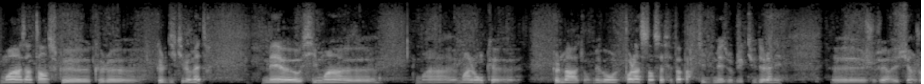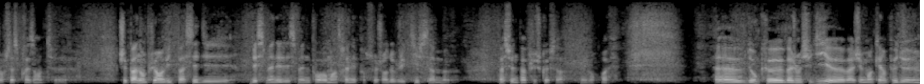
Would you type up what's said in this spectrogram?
moins intense que, que, le, que le 10 km, mais euh, aussi moins, euh, moins, moins long que, que le marathon. Mais bon, pour l'instant, ça fait pas partie de mes objectifs de l'année. Euh, je verrai si un jour ça se présente. J'ai pas non plus envie de passer des, semaines et des semaines pour m'entraîner pour ce genre d'objectif. Ça me passionne pas plus que ça. Euh, donc euh, bah, je me suis dit, euh, bah, j'ai manqué un peu de,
